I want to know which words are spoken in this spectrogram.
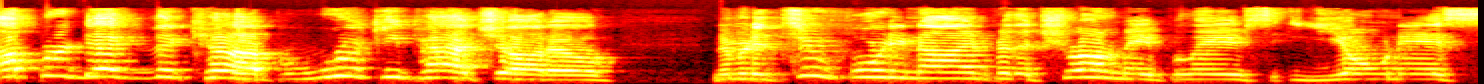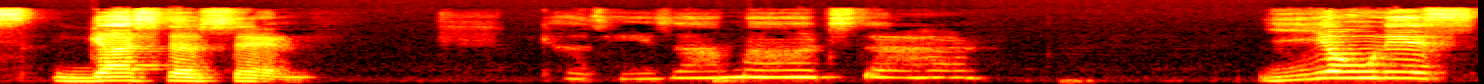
Upper Deck the Cup rookie patch auto. Number to 249 for the Toronto Maple Leafs, Jonas Gustavsson. Because he's a monster. Jonas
